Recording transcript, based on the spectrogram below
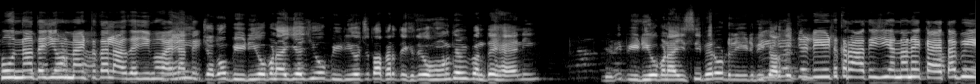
ਫੋਨਾਂ ਤੇ ਜੀ ਹੁਣ ਮਿੰਟ ਤਾਂ ਲੱਗਦਾ ਜੀ ਮੋਬਾਈਲਾਂ ਨਹੀਂ ਤੇ। ਜਦੋਂ ਵੀਡੀਓ ਬਣਾਈ ਹੈ ਜੀ ਉਹ ਵੀਡੀਓ 'ਚ ਤਾਂ ਫਿਰ ਦਿਖਦੇ ਹੋਣਗੇ ਵੀ ਬੰਦੇ ਹੈ ਨਹੀਂ। ਜਿਹੜੀ ਵੀਡੀਓ ਬਣਾਈ ਸੀ ਫਿਰ ਉਹ ਡਿਲੀਟ ਵੀ ਕਰ ਦਿੱਤੀ। ਡਿਲੀਟ ਕਰਾਤੀ ਜੀ ਉਹਨਾਂ ਨੇ ਕਹਿਤਾ ਵੀ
